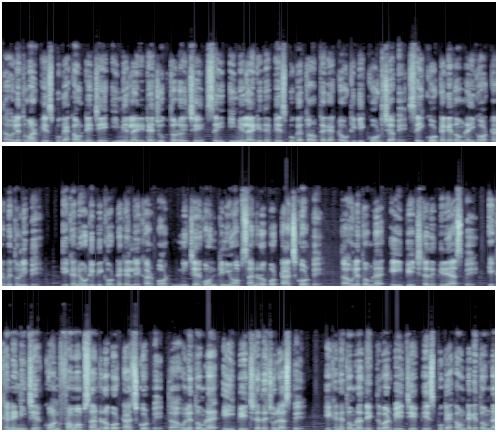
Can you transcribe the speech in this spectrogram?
তাহলে তোমার ফেসবুক অ্যাকাউন্টে যে ইমেল আইডিটা যুক্ত রয়েছে, সেই ইমেল আইডিতে ফেসবুকের তরফ থেকে একটা ওটিপি কোড যাবে। সেই কোডটাকে তোমরা এই ঘরটার ভেতর লিখবে। এখানে ওটিপি কোডটাকে লেখার পর নিচের কন্টিনিউ অপশানের ওপর টাচ করবে। তাহলে তোমরা এই পেজটাতে ফিরে আসবে। এখানে নিচের কনফার্ম অপশানটার ওপর টাচ করবে। তাহলে তোমরা এই পেজটাতে চলে আসবে। এখানে তোমরা দেখতে পারবে যে ফেসবুক অ্যাকাউন্টটাকে তোমরা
